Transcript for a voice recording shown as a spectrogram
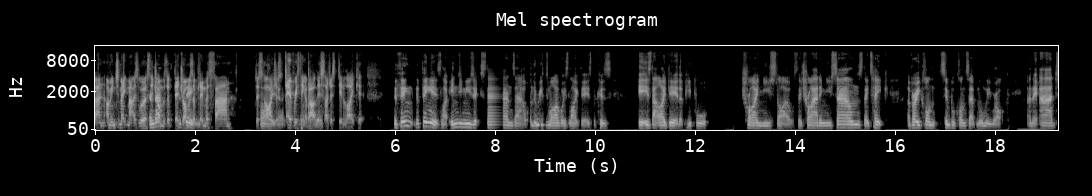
and I mean to make matters worse, their drummers, their the drummers a. Plymouth fan. Just, Oh, oh, yeah. just everything about this, I just didn't like it. the thing the thing is like indie music stands out and the reason why I've always liked it is because it is that idea that people try new styles they try adding new sounds they take a very con- simple concept normally rock and they add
